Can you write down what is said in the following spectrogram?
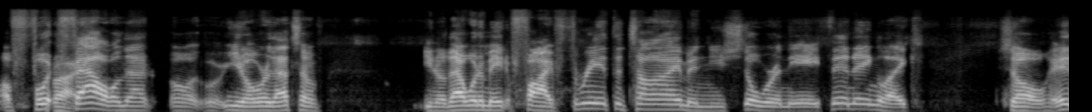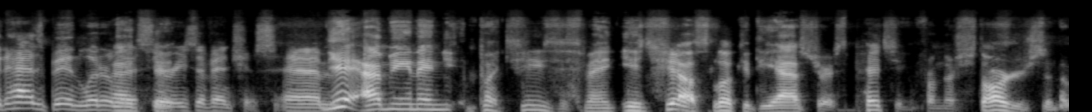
a foot Right. foul on that, uh, you know, or that's a, you know, that would have made it five three at the time, and you still were in the eighth inning. Like, so it has been literally That's a it. series of inches. Um, Yeah, I mean, and but Jesus, man, you just look at the Astros pitching from their starters to the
